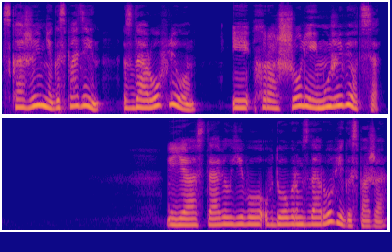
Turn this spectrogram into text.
«Скажи мне, господин, здоров ли он и хорошо ли ему живется. Я оставил его в добром здоровье, госпожа,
